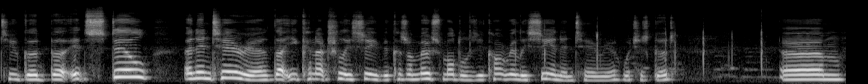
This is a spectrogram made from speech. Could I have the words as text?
too good, but it's still an interior that you can actually see because on most models you can't really see an interior which is good. Um,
